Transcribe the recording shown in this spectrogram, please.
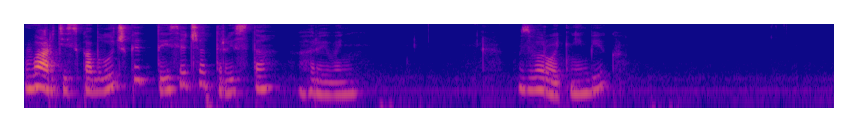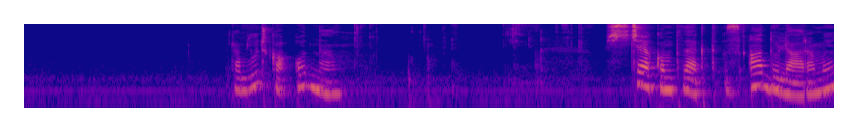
Вартість каблучки 1300 гривень. Зворотній бік. Каблучка одна. Ще комплект з адулярами.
